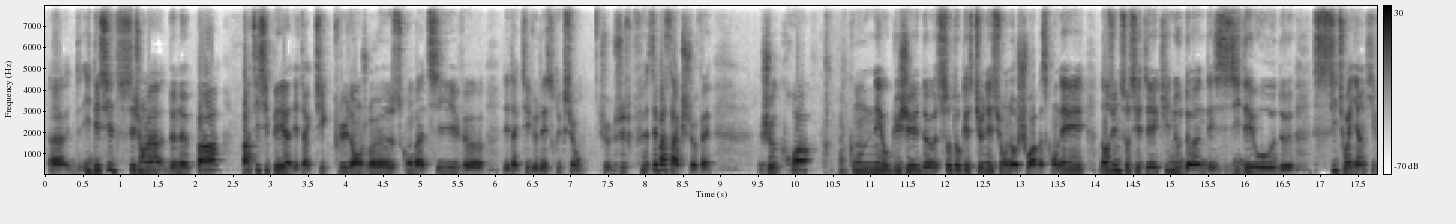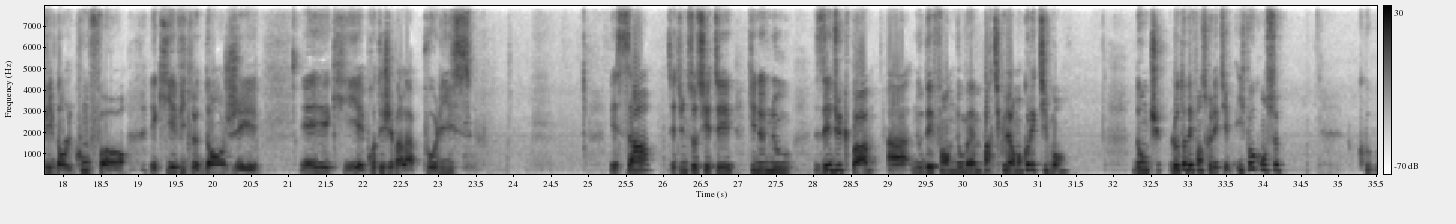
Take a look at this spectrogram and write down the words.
euh, ils décident, ces gens-là, de ne pas participer à des tactiques plus dangereuses, combatives, des tactiques de destruction. Je, c'est pas ça que je fais. Je crois qu'on est obligé de s'auto-questionner sur nos choix parce qu'on est dans une société qui nous donne des idéaux de citoyens qui vivent dans le confort et qui évitent le danger et qui est protégé par la police. Et ça, c'est une société qui ne nous éduque pas à nous défendre nous-mêmes, particulièrement collectivement. Donc, l'autodéfense collective. Il faut qu'on se,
